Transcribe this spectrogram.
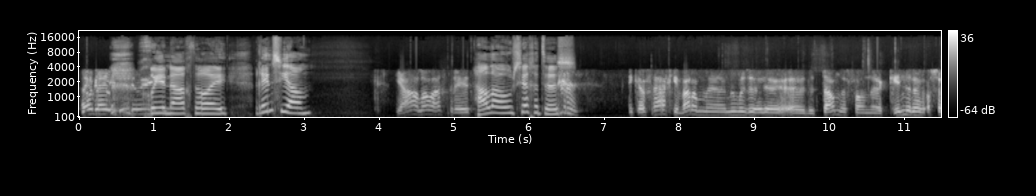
Oké, okay, doei, doei. Goeienacht, hoi. Rinsian. Ja, hallo Astrid. Hallo, zeg het eens. Ik heb een vraagje. Waarom uh, noemen ze de, uh, de tanden van uh, kinderen of zo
